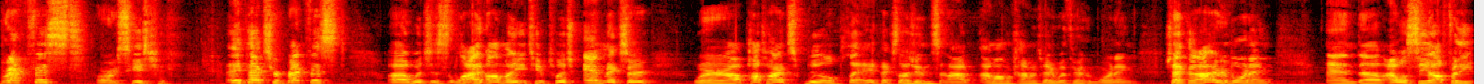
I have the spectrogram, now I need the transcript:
Breakfast, or excuse me, Apex for Breakfast, uh, which is live on my YouTube, Twitch, and Mixer. where uh, Pop Tarts will play Apex Legends, and I, I'm on the commentary with her in the morning. Check that out every morning, and uh, I will see y'all for the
